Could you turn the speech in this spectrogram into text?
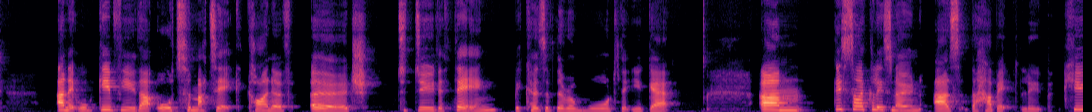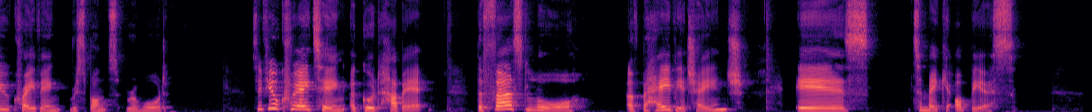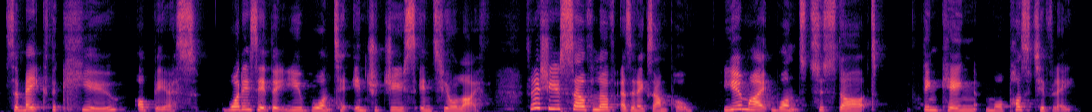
and it will give you that automatic kind of urge to do the thing because of the reward that you get. Um, this cycle is known as the habit loop cue, craving, response, reward. So, if you're creating a good habit, the first law of behavior change is to make it obvious. So, make the cue obvious. What is it that you want to introduce into your life? So, let's use self love as an example you might want to start thinking more positively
